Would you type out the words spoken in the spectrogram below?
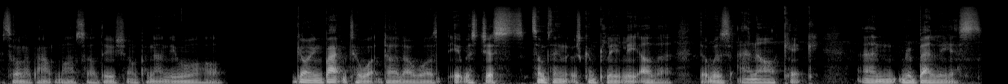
It's all about Marcel Duchamp and Andy Warhol. Going back to what Dada was, it was just something that was completely other, that was anarchic and rebellious,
